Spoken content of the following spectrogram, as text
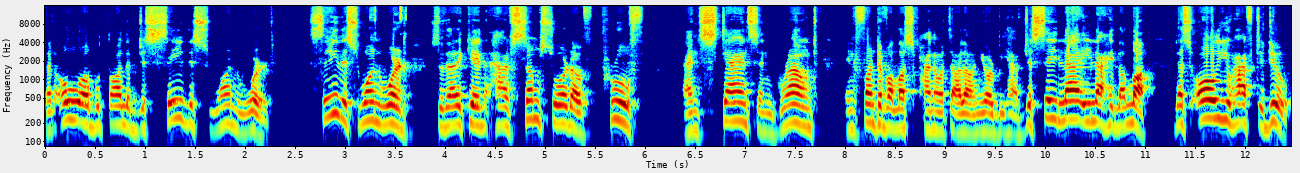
that, oh Abu Talib, just say this one word. Say this one word so that I can have some sort of proof and stance and ground in front of Allah subhanahu wa ta'ala on your behalf. Just say La ilaha illallah. That's all you have to do.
